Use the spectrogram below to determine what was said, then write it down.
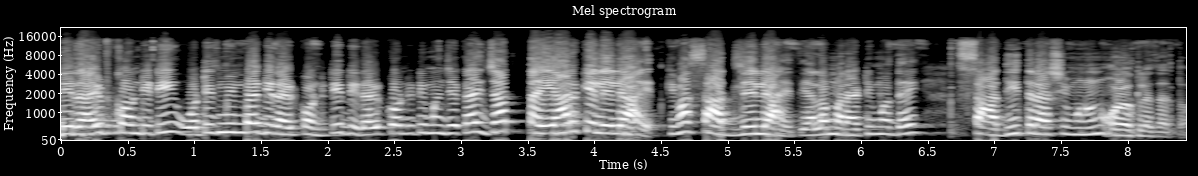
derived quantity what is mean by derived quantity derived quantity म्हणजे काय? ज्या तयार केलेल्या आहेत किंवा साधलेल्या आहेत याला मराठीमध्ये साधित राशी म्हणून ओळखलं जातं.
